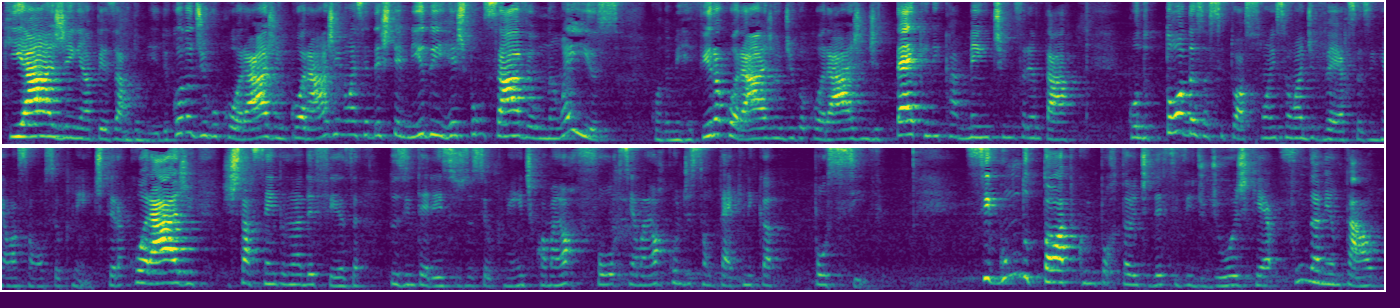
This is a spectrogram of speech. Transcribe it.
que agem apesar do medo. E quando eu digo coragem, coragem não é ser destemido e irresponsável, não é isso. Quando eu me refiro a coragem, eu digo a coragem de tecnicamente enfrentar quando todas as situações são adversas em relação ao seu cliente. Ter a coragem de estar sempre na defesa dos interesses do seu cliente com a maior força e a maior condição técnica possível. Segundo tópico importante desse vídeo de hoje, que é fundamental,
